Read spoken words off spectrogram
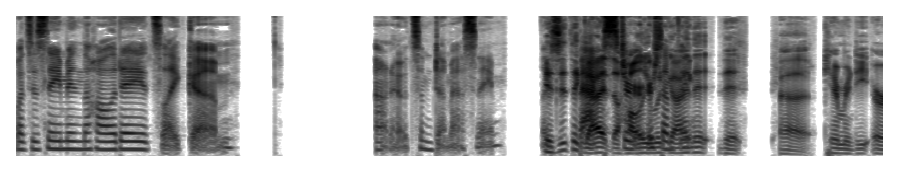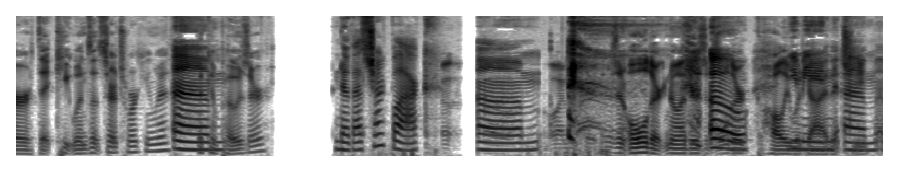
what's his name in The Holiday? It's like um, I don't know, it's some dumbass name. Like is it the guy, the Hollywood guy that that uh, Cameron D or that Kate Winslet starts working with, the Um, composer? No, that's Jack Black. Um, Oh, I mean, there's an older no, there's an Oh, older Hollywood you guy that she. um,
